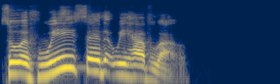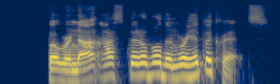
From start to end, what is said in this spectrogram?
So if we say that we have love, but we're not hospitable, then we're hypocrites.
